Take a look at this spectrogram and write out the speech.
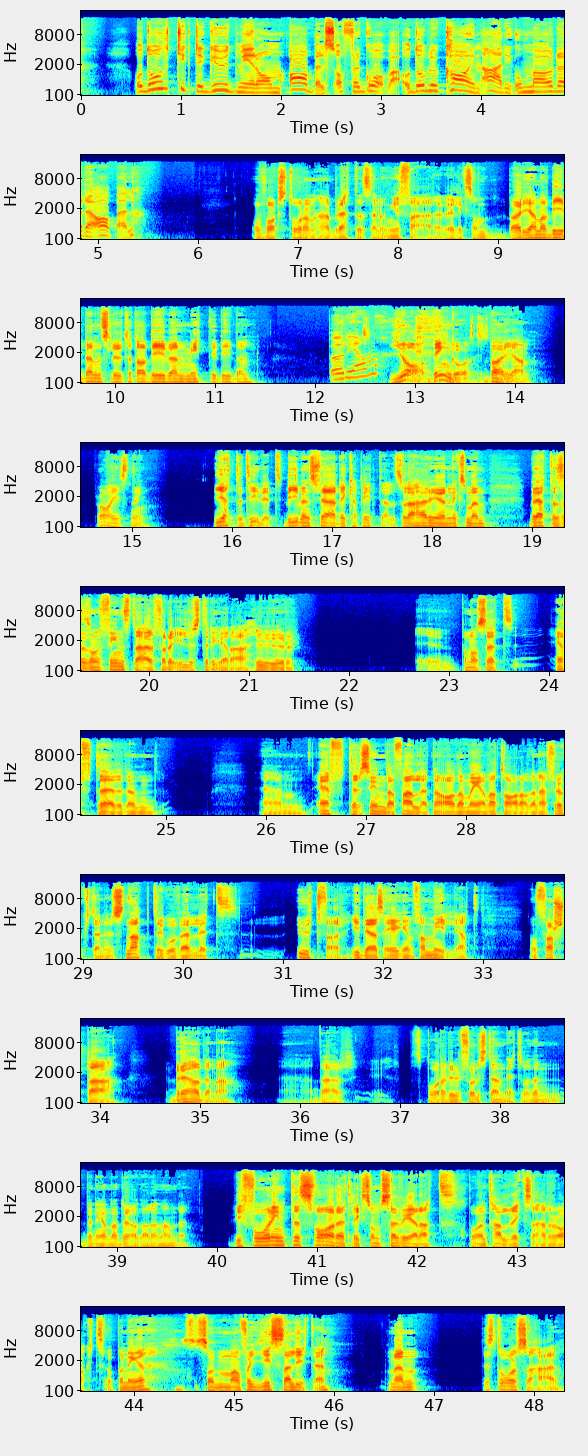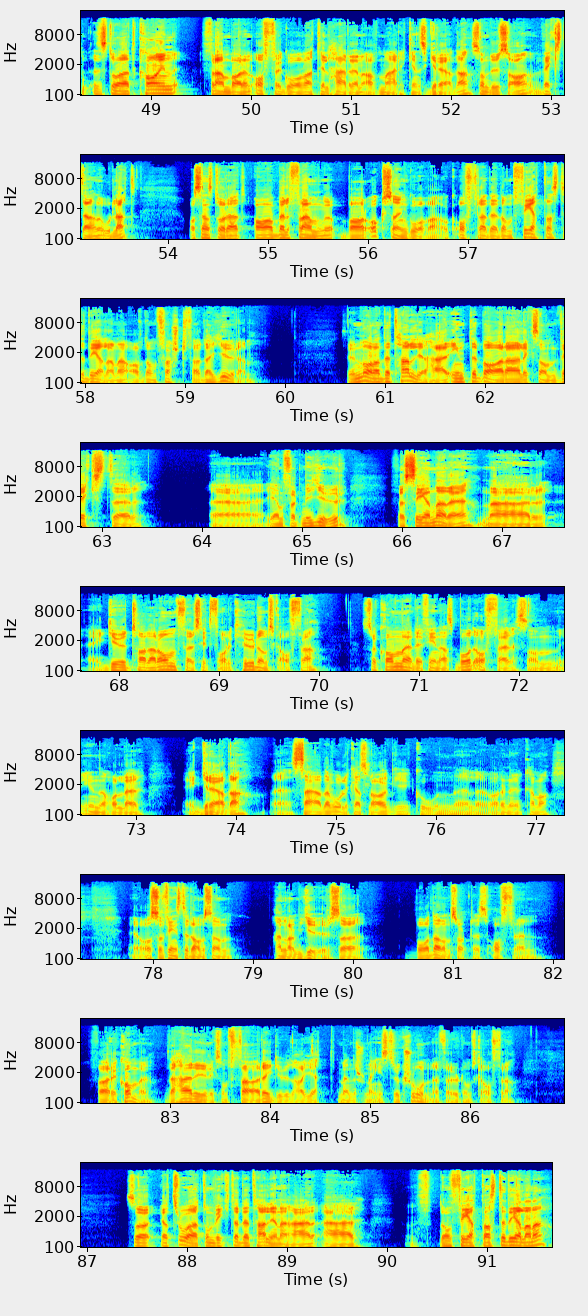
Och då tyckte Gud mer om Abels offergåva och då blev Kain arg och mördade Abel. Och vart står den här berättelsen ungefär? Är det liksom början av Bibeln, slutet av Bibeln, mitt i Bibeln? Början? Ja, bingo! Början. Bra gissning. Jättetidigt. Bibelns fjärde kapitel. Så det här är ju en, liksom en berättelse som finns där för att illustrera hur eh, på något sätt efter, den, um, efter syndafallet, när Adam och Eva tar av den här frukten, hur snabbt det går väldigt utför i deras egen familj. Att de första bröderna, uh, där spårar ur fullständigt och den, den ena dödar den andra. Vi får inte svaret liksom serverat på en tallrik så här rakt upp och ner, så man får gissa lite. Men det står så här. Det står att Kain frambar en offergåva till Herren av markens gröda, som du sa, växter han odlat. Och sen står det att Abel frambar också en gåva och offrade de fetaste delarna av de förstfödda djuren. Det är några detaljer här, inte bara liksom växter eh, jämfört med djur. För senare, när Gud talar om för sitt folk hur de ska offra, så kommer det finnas både offer som innehåller eh, gröda, eh, säd av olika slag, korn eller vad det nu kan vara. Och så finns det de som handlar om djur, så båda de sorters offren förekommer. Det här är ju liksom före Gud har gett människorna instruktioner för hur de ska offra. Så jag tror att de viktiga detaljerna här är de fetaste delarna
